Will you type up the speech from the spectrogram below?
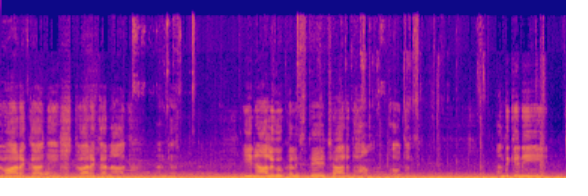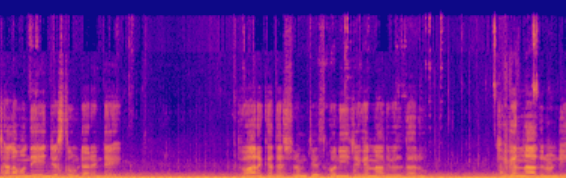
ద్వారకాధీష్ ద్వారకానాథ్ అంటారు. ఈ నాలుగు కలిస్తే చార్ధామ్ అవుతుంది. అందుకని చాలామంది ఏం చేస్తూ ఉంటారంటే ద్వారక దర్శనం చేసుకొని జగన్నాథ్ వెళ్తారు. జగన్నాథ్ నుండి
